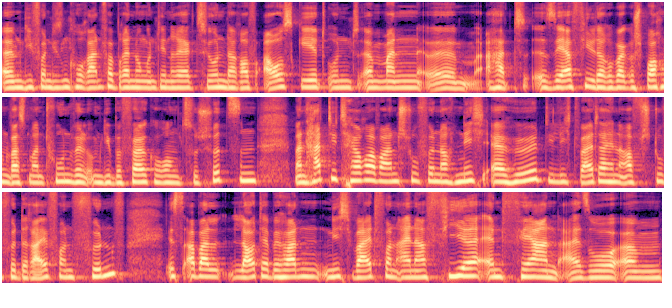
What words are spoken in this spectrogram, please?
ähm, die von diesen Koranverbrennungen und den Reaktionen darauf ausgeht. Und ähm, man hat sehr viel darüber gesprochen, was man tun will, um die Bevölkerung zu schützen. Man hat die Terrorwarnstufe noch nicht erhöht. Die liegt weiterhin auf Stufe drei von fünf, ist aber laut der Behörden nicht weit von einer vier entfernt. Also ähm,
